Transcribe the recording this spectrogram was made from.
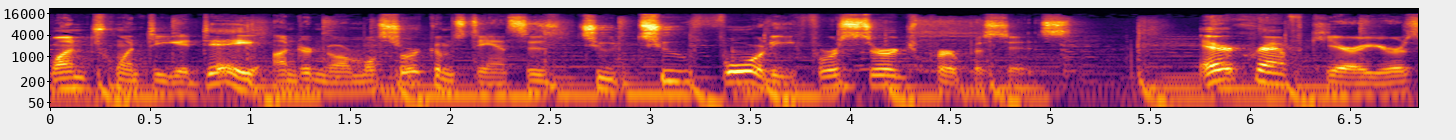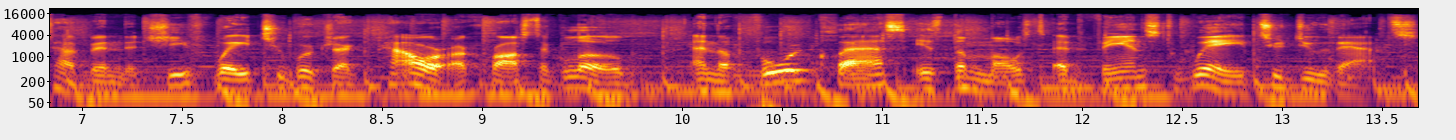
120 a day under normal circumstances to 240 for surge purposes. Aircraft carriers have been the chief way to project power across the globe, and the Ford class is the most advanced way to do that.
